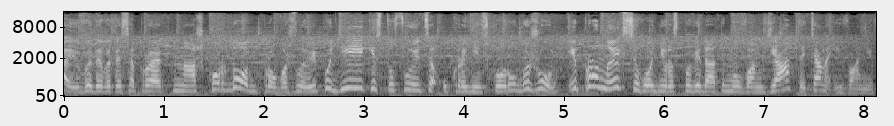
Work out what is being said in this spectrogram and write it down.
Вітаю! Ви дивитеся проект Наш кордон про важливі події, які стосуються українського рубежу. І про них сьогодні розповідатиму вам я, Тетяна Іванів.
